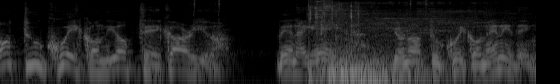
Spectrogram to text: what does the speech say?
Not too quick on the uptake, are you? Then again, you're not too quick on anything.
